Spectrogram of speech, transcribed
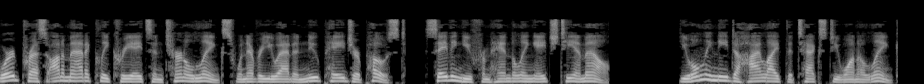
WordPress automatically creates internal links whenever you add a new page or post, saving you from handling HTML. You only need to highlight the text you want to link,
